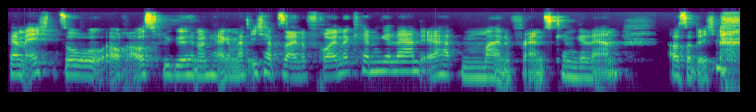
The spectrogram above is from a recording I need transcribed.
wir haben echt so auch Ausflüge hin und her gemacht. Ich habe seine Freunde kennengelernt, er hat meine Friends kennengelernt, außer dich.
